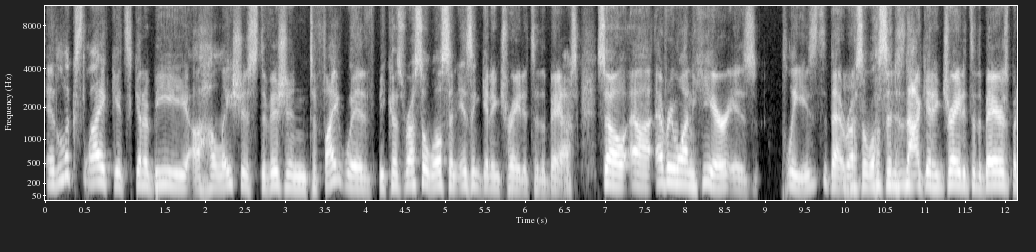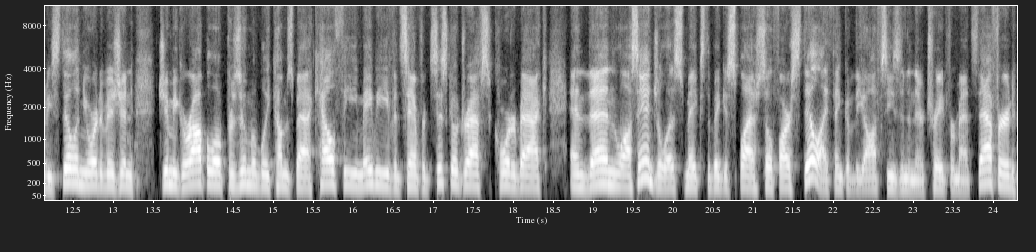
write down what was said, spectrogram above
it looks like it's going to be a hellacious division to fight with because Russell Wilson isn't getting traded to the Bears. Yeah. So uh, everyone here is pleased that mm-hmm. Russell Wilson is not getting traded to the Bears, but he's still in your division. Jimmy Garoppolo presumably comes back healthy. Maybe even San Francisco drafts a quarterback. And then Los Angeles makes the biggest splash so far, still, I think, of the offseason in their trade for Matt Stafford.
